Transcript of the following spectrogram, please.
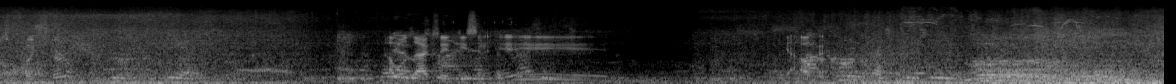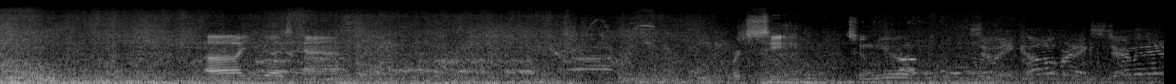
Just push through. That was actually a decent. Eh. Yeah, okay. conquest continues. Uh, you guys can. Where's C? Assume you. Should we call for an exterminator?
